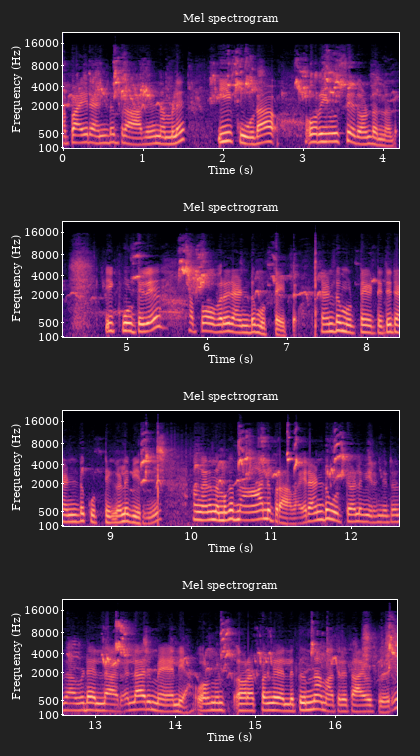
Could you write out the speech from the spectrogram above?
അപ്പോൾ ആ രണ്ട് പ്രാവിനെ നമ്മൾ ഈ കൂട ഓർ യൂസ് ചെയ്തുകൊണ്ട് വന്നത് ഈ കൂട്ടിൽ അപ്പോൾ ഓവർ രണ്ട് മുട്ടയിട്ട്. രണ്ട് മുട്ടയിട്ടിട്ട് രണ്ട് കുട്ടികൾ വിരിഞ്ഞ് അങ്ങനെ നമുക്ക് നാല് പ്രാവായി. രണ്ട് കുട്ടികൾ വിരിഞ്ഞിട്ട് അവിടെ എല്ലാവരും എല്ലാവരും മേലെയാണ് ഉറന്നു ഉറപ്പെങ്കിലും എല്ലാം തിന്നാൽ മാത്രമേ താഴോട്ട് വരൂ.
